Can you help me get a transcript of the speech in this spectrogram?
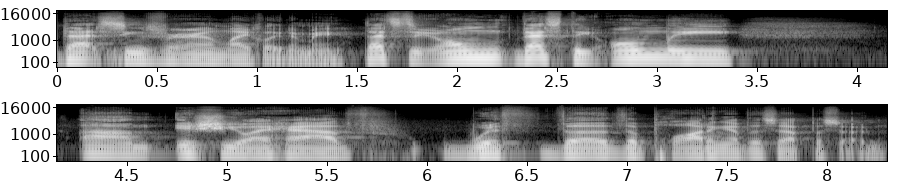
That seems very unlikely to me. That's the only. That's the only um, issue I have with the the plotting of this episode.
